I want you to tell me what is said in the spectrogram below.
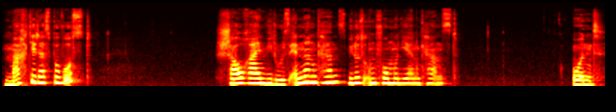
Mach dir das bewusst Schau rein, wie du es ändern kannst, wie du es umformulieren kannst. Und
